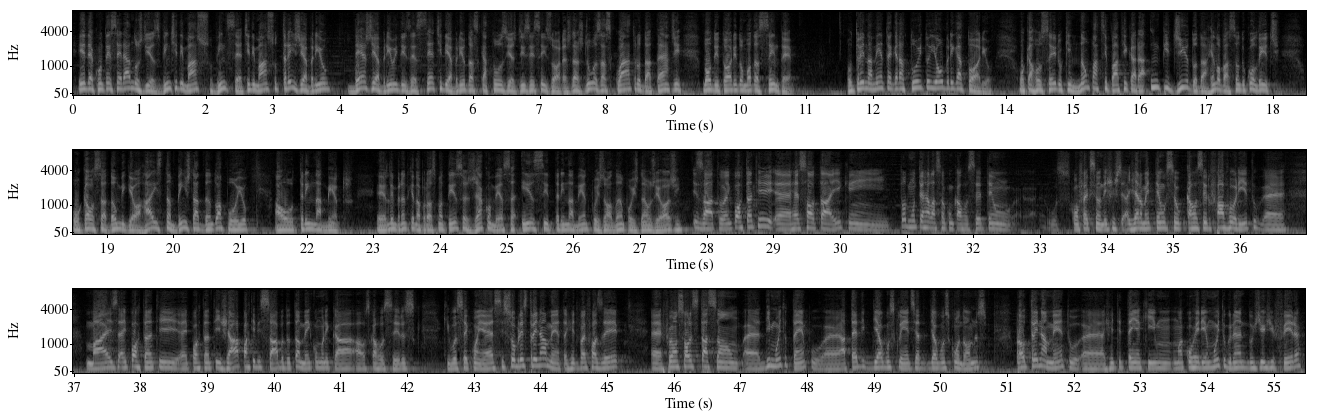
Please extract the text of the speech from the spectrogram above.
Ele acontecerá nos dias 20 de março, 27 de março, 3 de abril, 10 de abril e 17 de abril, das 14 às 16 horas, das duas às quatro da tarde, no auditório do Moda Center. O treinamento é gratuito e obrigatório. O carroceiro que não participar ficará impedido da renovação do colete. O calçadão Miguel Arraes também está dando apoio ao treinamento. É, lembrando que na próxima terça já começa esse treinamento, pois não, Alain, pois não, George? Exato, é importante é, ressaltar aí quem. Todo mundo tem relação com carroceiro, tem um. Os confeccionistas geralmente tem o seu carroceiro favorito, é, mas é importante, é importante já a partir de sábado também comunicar aos carroceiros que você conhece sobre esse treinamento. A gente vai fazer. É, foi uma solicitação é, de muito tempo, é, até de, de, alguns clientes, de, de alguns condôminos, para o treinamento, eh, a gente tem aqui um, uma correria muito grande nos dias de feira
